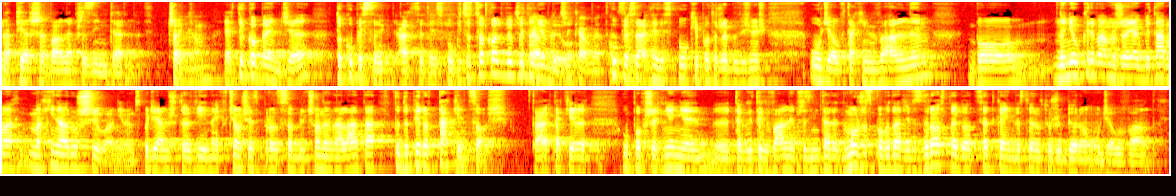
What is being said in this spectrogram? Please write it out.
na pierwsze walne przez internet. Czekam. Jak tylko będzie, to kupię sobie akcję tej spółki. Co, cokolwiek ciekawe, by to nie było. Ciekawe, kupię sobie akcję tej spółki po to, żeby wziąć udział w takim walnym, bo no nie ukrywam, że jakby ta machina ruszyła. Nie wiem, spodziewałem się, że to jednak wciąż jest proces obliczony na lata, to dopiero takie coś tak? Takie upowszechnienie e, tego, tych walnych przez internet może spowodować wzrost tego odsetka inwestorów, którzy biorą udział w walnych.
